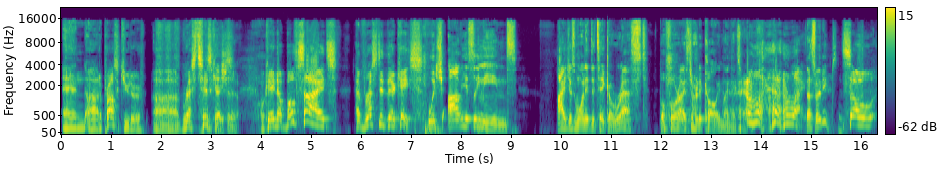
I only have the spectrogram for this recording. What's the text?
And uh, the prosecutor uh, rests his case. Okay, now both sides have rested their case. Which obviously means I just wanted to take a rest before I started calling my next one. right. That's what it means. So,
